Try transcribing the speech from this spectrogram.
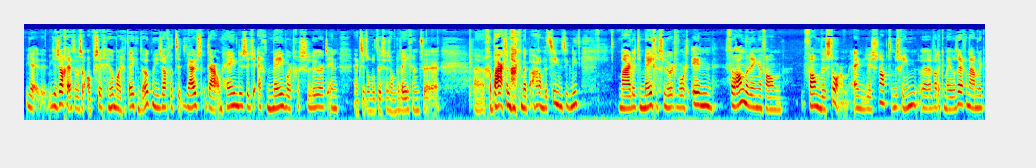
je, je zag echt, het was op zich heel mooi getekend ook, maar je zag dat het juist daaromheen, dus dat je echt mee wordt gesleurd in, en ik zit ondertussen zo'n bewegend uh, uh, gebaar te maken met mijn arm, dat zie je natuurlijk niet. Maar dat je meegesleurd wordt in veranderingen van, van de storm. En je snapt misschien uh, wat ik ermee wil zeggen, namelijk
